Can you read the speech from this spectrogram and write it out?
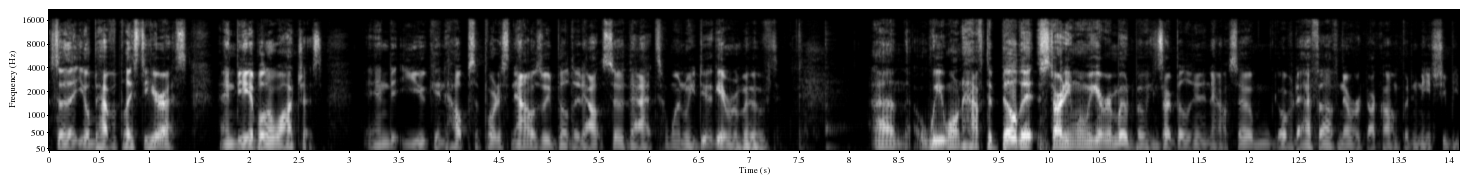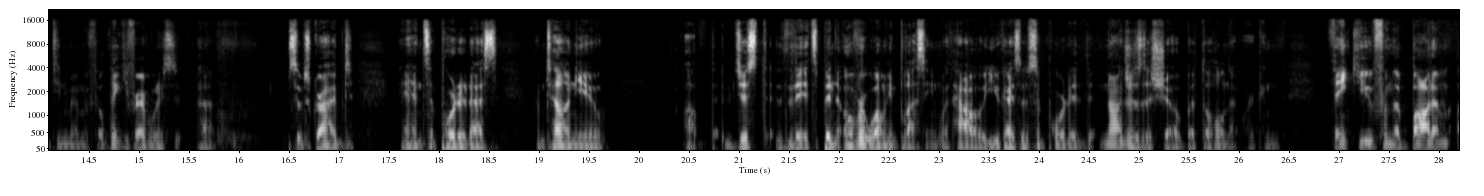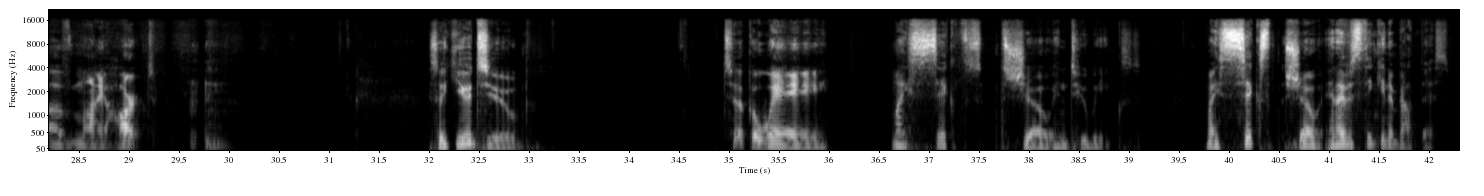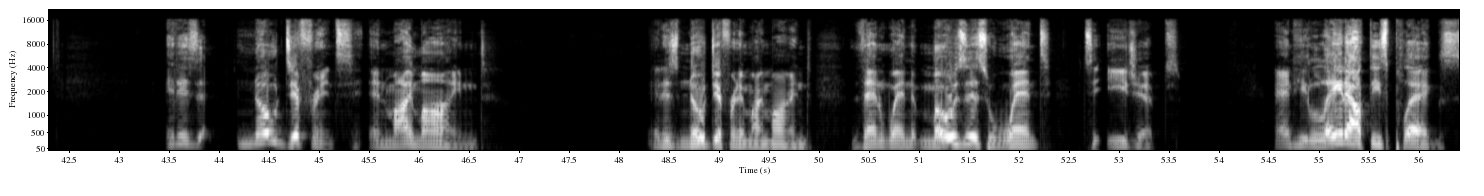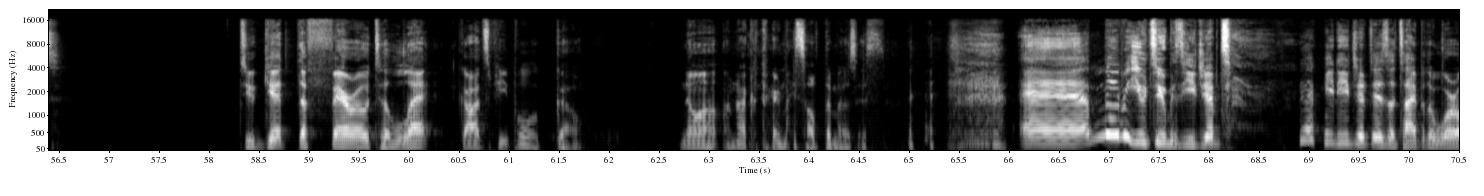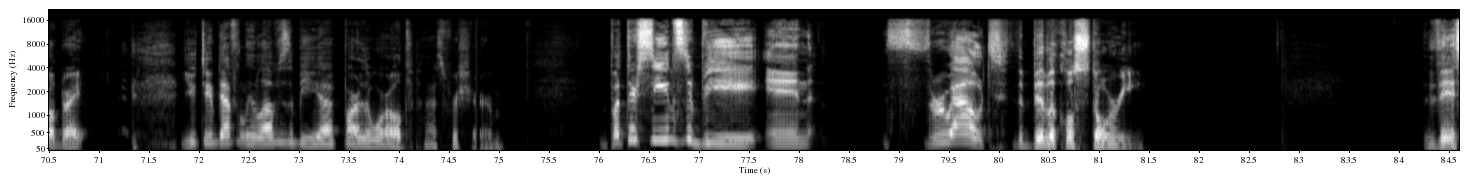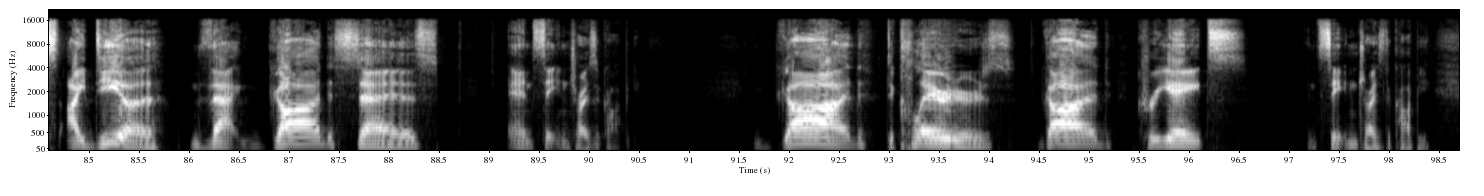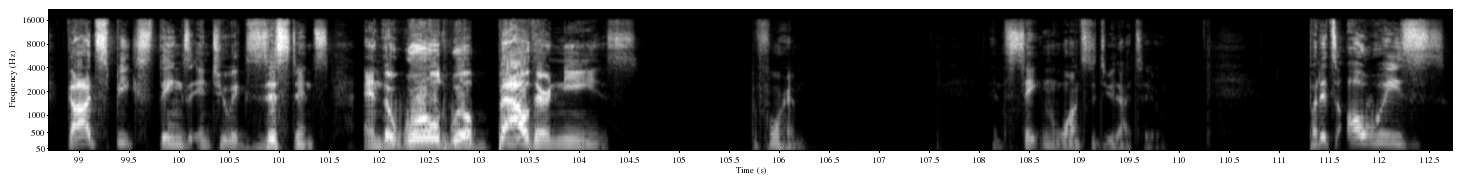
so that you'll have a place to hear us and be able to watch us. And you can help support us now as we build it out so that when we do get removed, um, we won't have to build it starting when we get removed, but we can start building it now. So go over to flfnetwork.com, put in HTBT memo field. Thank you for everyone who uh, subscribed and supported us. I'm telling you, uh, just the, it's been overwhelming blessing with how you guys have supported not just the show, but the whole network. And thank you from the bottom of my heart. So YouTube took away my sixth show in two weeks. My sixth show. And I was thinking about this. It is no different in my mind. It is no different in my mind than when Moses went to Egypt and he laid out these plagues to get the Pharaoh to let God's people go. No, I'm not comparing myself to Moses. and eh, maybe YouTube is Egypt. I mean, Egypt is a type of the world, right? YouTube definitely loves to be a part of the world. That's for sure. But there seems to be in throughout the biblical story this idea that God says and Satan tries to copy. God declares, God creates, and Satan tries to copy. God speaks things into existence, and the world will bow their knees before him. And Satan wants to do that too. But it's always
